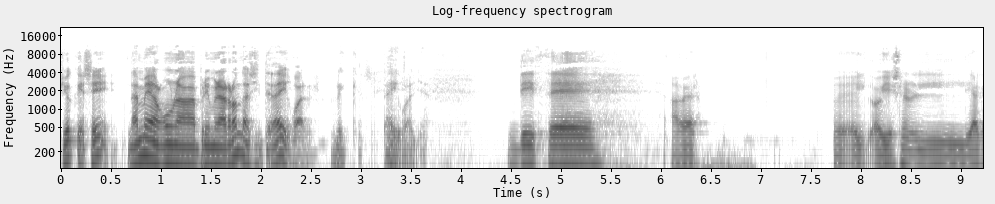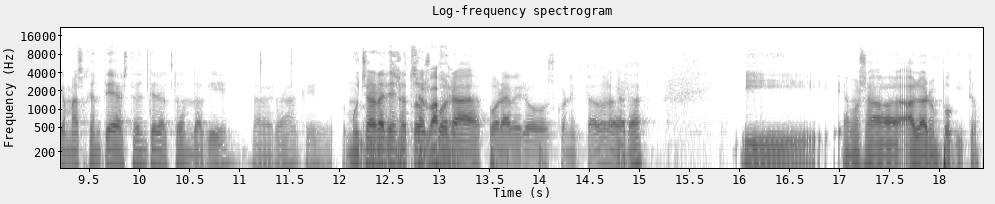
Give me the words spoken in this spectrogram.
yo qué sé, dame alguna primera ronda si te da igual, Lakers, da igual ya. Dice... A ver. Eh, Hoy es el día que más gente ha estado interactuando aquí, ¿eh? la verdad que... Muchas gracias a todos por, a- por haberos conectado, la verdad. Y vamos a hablar un poquito.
